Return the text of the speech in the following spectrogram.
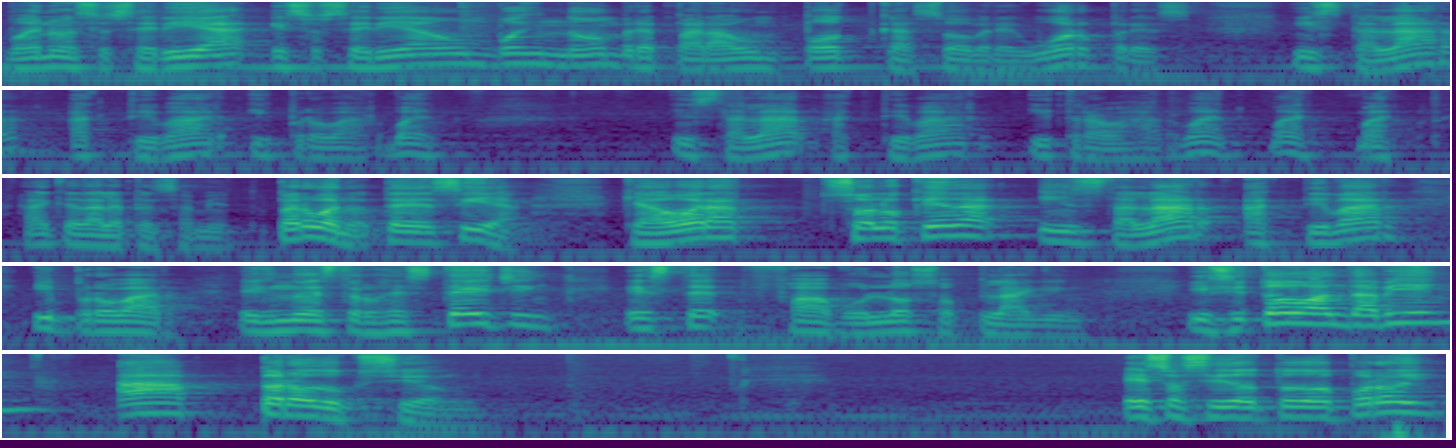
bueno, eso sería, eso sería un buen nombre para un podcast sobre WordPress. Instalar, activar y probar. Bueno, instalar, activar y trabajar. Bueno, bueno, bueno, hay que darle pensamiento. Pero bueno, te decía que ahora solo queda instalar, activar y probar en nuestros staging este fabuloso plugin. Y si todo anda bien, a producción. Eso ha sido todo por hoy.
